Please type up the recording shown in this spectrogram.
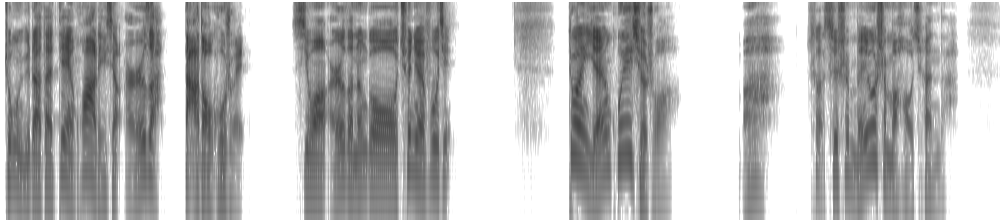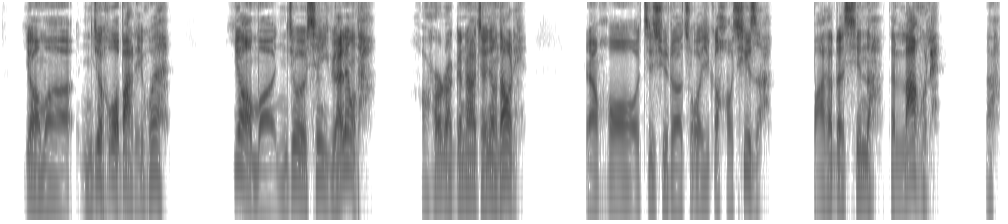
终于的在电话里向儿子。大倒苦水，希望儿子能够劝劝父亲。段延辉却说：“妈，这其实没有什么好劝的，要么你就和我爸离婚，要么你就先原谅他，好好的跟他讲讲道理，然后继续的做一个好妻子，把他的心呢再拉回来。啊，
